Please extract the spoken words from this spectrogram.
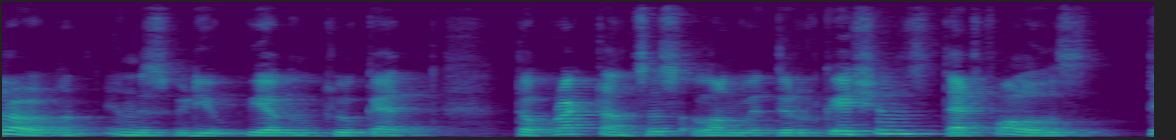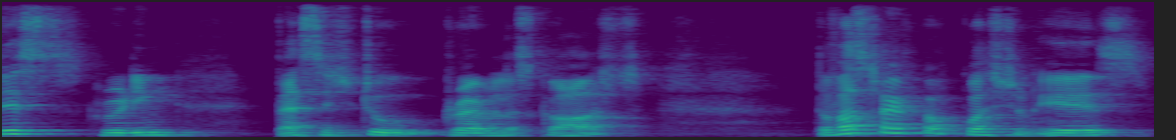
Hello everyone, in this video we are going to look at the correct answers along with the locations that follows this reading passage 2 driverless cars. The first type of question is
